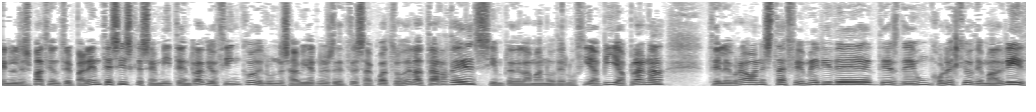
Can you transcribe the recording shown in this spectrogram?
En el espacio entre paréntesis que se emite en Radio 5 de lunes a viernes de 3 a 4 de la tarde, siempre de la mano de Lucía Villaplana, celebraban esta efeméride desde un colegio de Madrid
